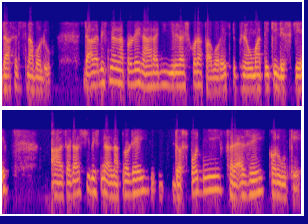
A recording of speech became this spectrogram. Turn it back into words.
dá se říct na vodu. Dále bych měl na prodej náhradní díly na Škoda Favorit i pneumatiky, disky. A za další bych měl na prodej do spodní frézy korunky.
